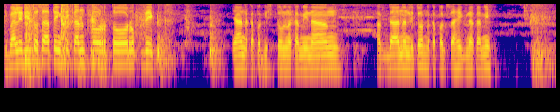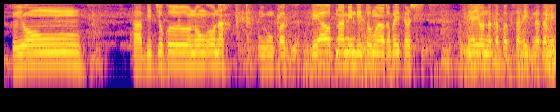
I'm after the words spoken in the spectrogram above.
Tibali dito sa ating second floor to roof deck. Yan, nakapag-install na kami ng hagdanan dito, nakapagsahig na kami. Ito yung ah, video ko nung una, yung pag layout namin dito mga kapiters. At ngayon nakapagsahig na kami.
